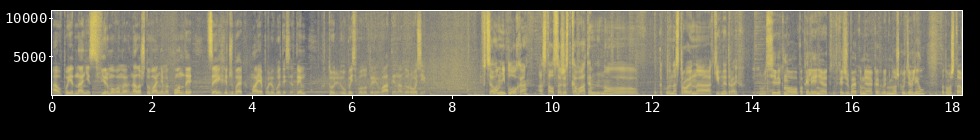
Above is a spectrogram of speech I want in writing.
А в поєднанні з фірмовими налаштуваннями Honda цей хетчбек має полюбитися тим, хто любить володарювати на дорозі. В целом неплохо. Остался жестковатым, но такой настроен на активный драйв. Ну, Civic нового поколения, этот хэтчбэк меня как бы немножко удивил, потому что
